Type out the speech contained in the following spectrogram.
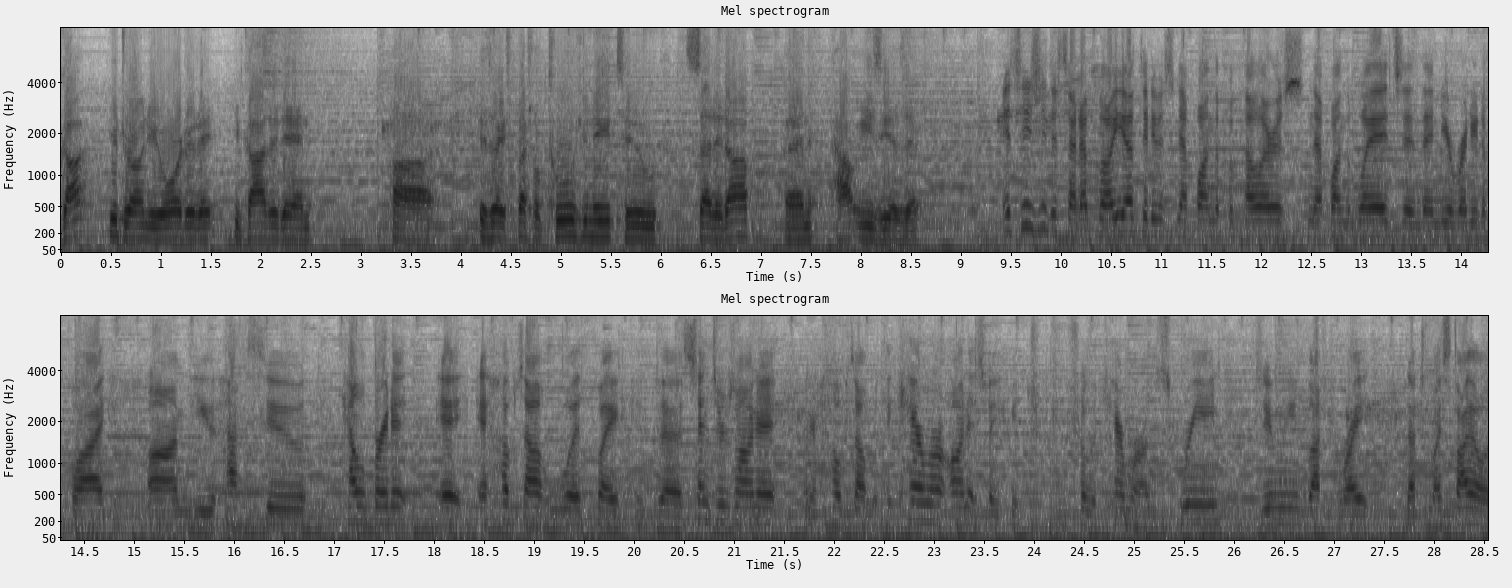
got your drone, you ordered it, you got it in. Uh, is there any special tools you need to set it up and how easy is it? It's easy to set up. All you have to do is snap on the propellers, snap on the blades, and then you're ready to fly. Um, you have to calibrate it. it. It helps out with like the sensors on it, and it helps out with the camera on it, so you can control the camera on screen, zooming left, right, that's my style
